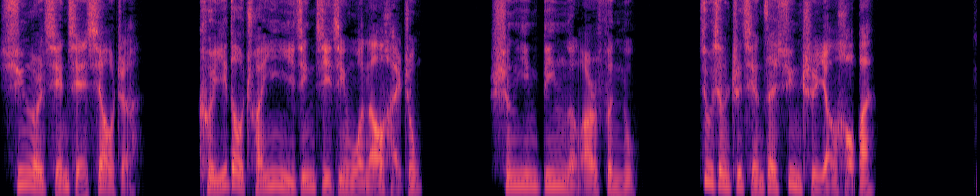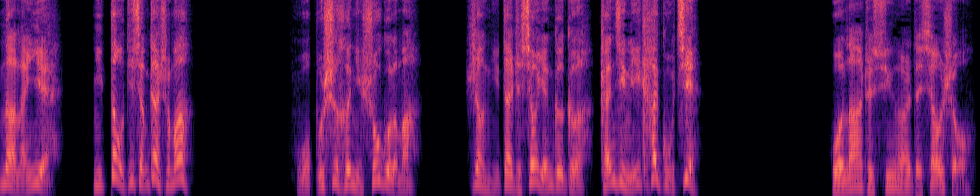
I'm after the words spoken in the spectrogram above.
薰儿浅浅笑着，可一道传音已经挤进我脑海中，声音冰冷而愤怒。就像之前在训斥杨浩般，纳兰叶，你到底想干什么？我不是和你说过了吗？让你带着萧炎哥哥赶紧离开古界。我拉着熏儿的小手，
